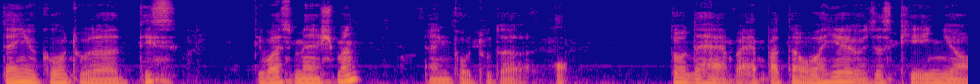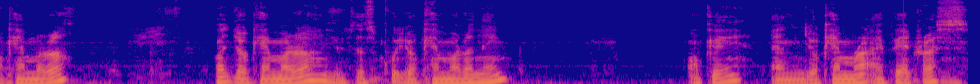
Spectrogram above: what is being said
Then you go to the this device management and go to the so they have a button over here. You just key in your camera Put your camera, you just put your camera name, okay, and your camera IP address,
